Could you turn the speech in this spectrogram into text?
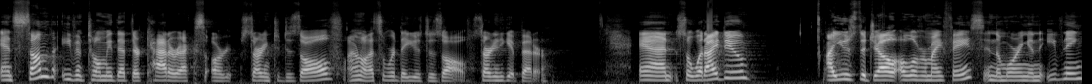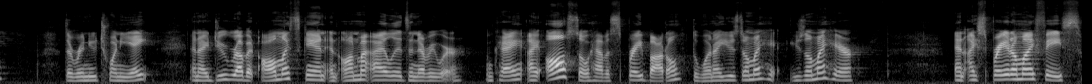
and some even told me that their cataracts are starting to dissolve. I don't know, that's the word they use dissolve, starting to get better. And so, what I do, I use the gel all over my face in the morning and the evening, the RENU 28, and I do rub it all my skin and on my eyelids and everywhere. Okay. I also have a spray bottle, the one I used on my hair, use on my hair, and I spray it on my face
